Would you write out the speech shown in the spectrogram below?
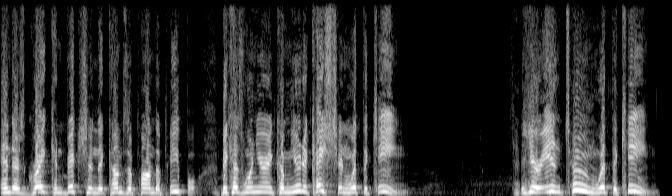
And there's great conviction that comes upon the people. Because when you're in communication with the king, you're in tune with the king.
